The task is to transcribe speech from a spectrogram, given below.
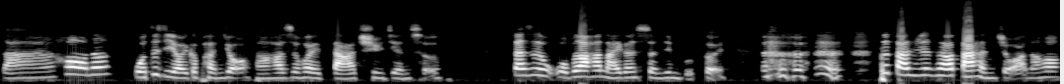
然后呢，我自己有一个朋友，然后他是会搭区间车，但是我不知道他哪一根神经不对。这搭区间车要搭很久啊，然后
